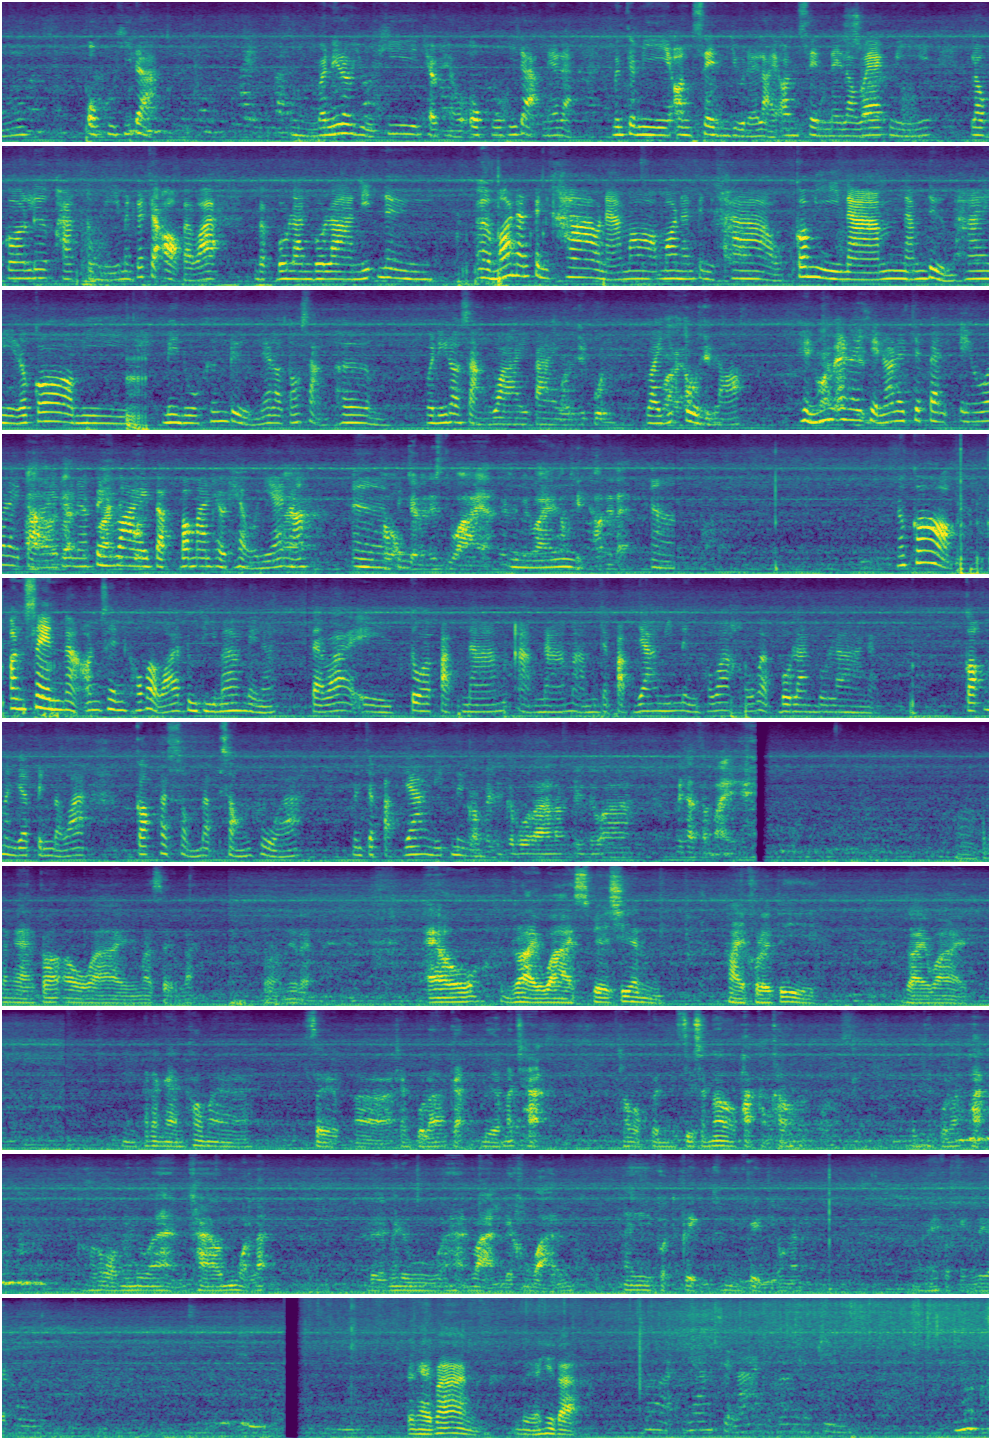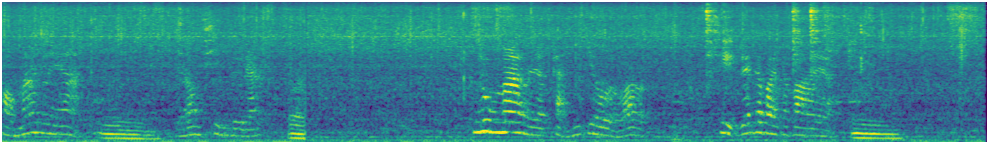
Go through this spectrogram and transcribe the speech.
โอคุฮิดะวันนี้เราอยู่ที่แถวแถวโอคุฮิดะเนี่ยแหละ มันจะมีออนเซ็นอยู่หลาย ๆ ออนเซ็นในละแวกนี้เราก็เลือกพักตรงนี้มันก็จะออกแบบว่าแบบโบราณโบราณนิดนึง เออหม้อนั้นเป็นข้าวนะหม้อหม้อนั้นเป็นข้าว ก็มีน้ำน้ำดื่มให้ แล้วก็มีเมนูเครื่องดื่มเนี่ยเราต้องสั่งเพิ่ม วันนี้เราสั่งไวน์ไปวันญี่ปุ่นไวน์ญี่ปุ่นเหรอเห็นไวน์ท้องถิ่นอะไรเขียนว่าอะไรเจแปนเอลอะไรต่ออะไรด้วยนะอ่าเป็นไวไวน์ญี่ปุ่นน์แบบประมาณแถวแถวๆเนี้ยเนาะเออเขาบอกเป็นเจแปนิสไวน์อะก็คือเป็นไวน์ท้องถิ่นเขานี่แหละอ่าแล้วก็ออนเซ็นอะออนเซ็นเขาแบบว่าดูดีมากเลยนะ แต่ว่าไอตัวปรับน้ำอาบน้ำอะมันจะปรับยากนิดนึง เพราะว่าเขาแบบโบราณโบราณอะก๊อกมันจะเป็นแบบว่าก๊อกผสมแบบสองหัว มันจะปรับยากนิดนึงก็ไม่ถึงกับโบราณหรอกเพียงแต่ว่าไม่ทันสมัยพนักงานก็เอาไวน์มาเสิร์ฟละก็นี่แหละ L dry wine special high quality dry wine นี่พนักงานเข้ามา เสิร์ฟเทมปุระกับเรือมัชฉะเขาบอกเป็นซีซัน a ลผักของเขา เป็นเทมปุระผัก เขาก็บอกเมนูอาหารคาวนี่หมดละเหลือเมนูอาหารหวานเหลือของหวาน ให้กดกริ่งมีกริ่งอยู่ตรงนั้นให้กดกริ่งเลือกเป็นไงบ้างเนื้อฮิดะก็ย่างเสร็จแล้วเดี๋ยวก็เลยกินอืมหอมมากเลยอะอืมเดี๋ยวลองชิมดูนะเออ นุ่มมากเลยอะกัดนิดเดียวแบบว่าแบบฉีกได้สบายๆอะอืม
